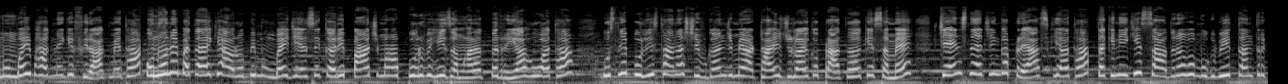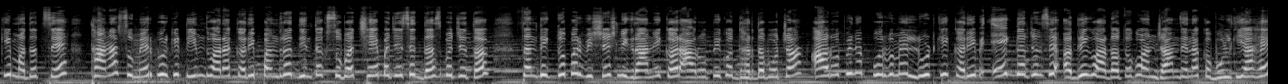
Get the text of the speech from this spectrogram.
मुंबई भागने के फिराक में था। उन्होंने बताया कि आरोपी मुंबई जेल से करीब पाँच माह पूर्व ही जमानत पर रिहा हुआ था। उसने पुलिस थाना शिवगंज में 28 जुलाई को प्रातः के समय चेन स्नैचिंग का प्रयास किया था। तकनीकी साधनों व मुखबिर तंत्र की मदद से थाना सुमेरपुर की टीम द्वारा करीब पंद्रह दिन तक सुबह छह बजे से दस बजे तक संदिग्धों पर विशेष निगरानी कर आरोपी को धर दबोचा। आरोपी ने पूर्व में लूट की करीब एक दर्जन से अधिक वारदातों को अंजाम देना कबूल किया है।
